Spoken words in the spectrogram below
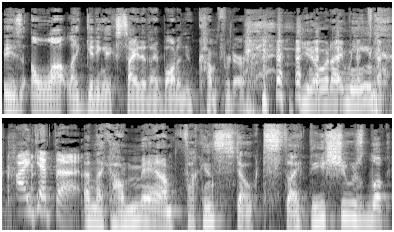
is a lot like getting excited I bought a new comforter. Do you know what I mean? I get that. And like, oh man, I'm fucking stoked. Like these shoes look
